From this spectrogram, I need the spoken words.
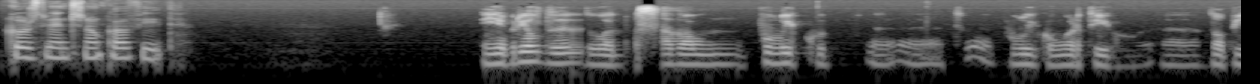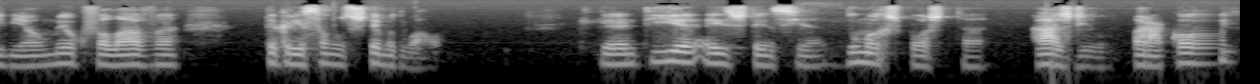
com os doentes não Covid? Em abril de, do ano passado, um público, uh, publicou um artigo uh, de opinião meu que falava da criação de um sistema dual, que garantia a existência de uma resposta ágil para a Covid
